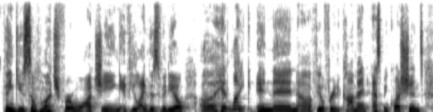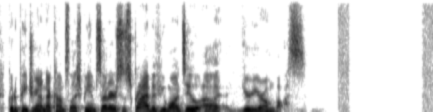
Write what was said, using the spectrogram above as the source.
Thank you so much for watching. If you like this video, uh, hit like and then uh, feel free to comment, ask me questions. Go to patreon.com slash pmsutter. Subscribe if you want to. Uh, you're your own boss.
